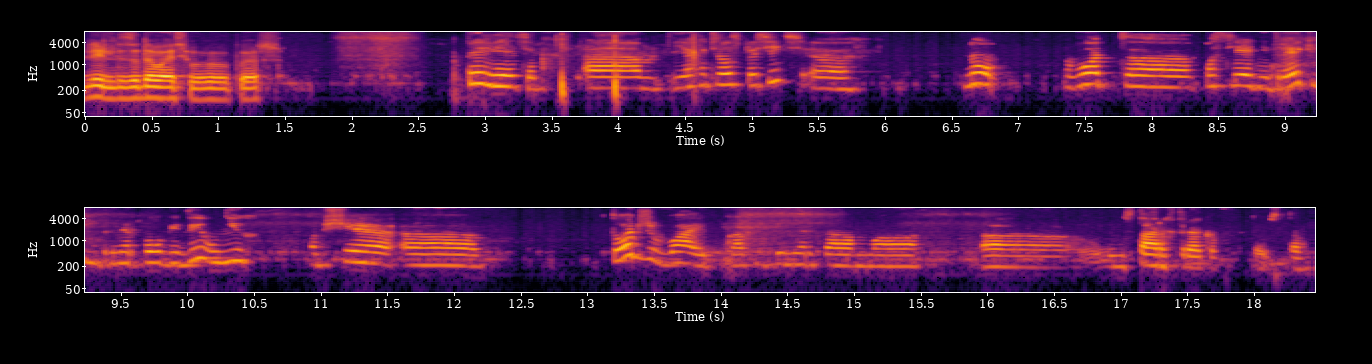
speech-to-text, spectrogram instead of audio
Лиля, задавай свой вопрос. Приветик. Ам, Я хотела спросить, э, ну, вот э, последние треки, например, «Полбеды», у них вообще э, тот же вайб, как, например, там э, у старых треков, то есть там,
